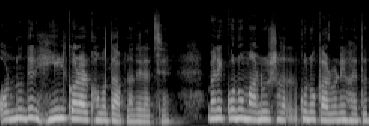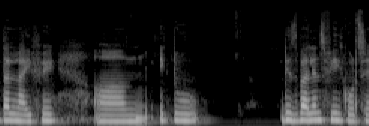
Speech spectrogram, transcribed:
অন্যদের হিল করার ক্ষমতা আপনাদের আছে। মানে কোনো মানুষ কোনো কারণে হয়তো তার লাইফে একটু ডিসব্যালেন্স ফিল করছে।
